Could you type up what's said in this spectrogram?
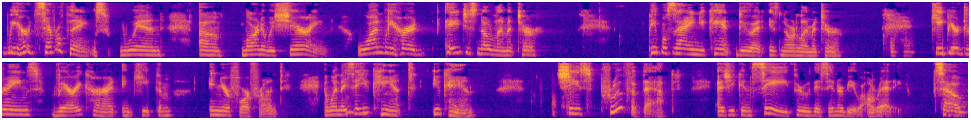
we heard several things when um, Lorna was sharing one, we heard age is no limiter. People saying you can't do it is no limiter. Mm-hmm. Keep your dreams very current and keep them in your forefront. And when they mm-hmm. say you can't, you can. She's proof of that, as you can see through this interview already. So, mm.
